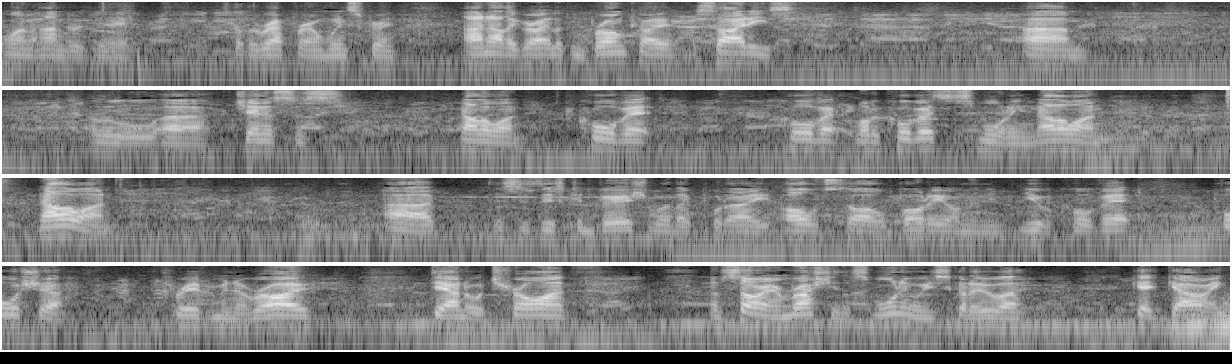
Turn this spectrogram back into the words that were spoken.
100 there. Got the wraparound windscreen. Another great looking Bronco, Mercedes, um, a little uh, Genesis, another one, Corvette, Corvette, a lot of Corvettes this morning. Another one, another one. Uh, this is this conversion where they put a old style body on the newer Corvette. Porsche, three of them in a row, down to a Triumph. I'm sorry I'm rushing this morning, we just got to uh, get going.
